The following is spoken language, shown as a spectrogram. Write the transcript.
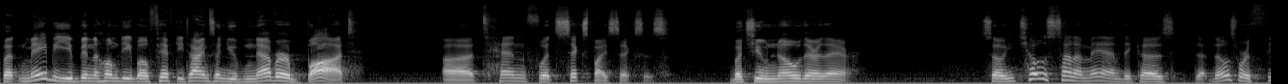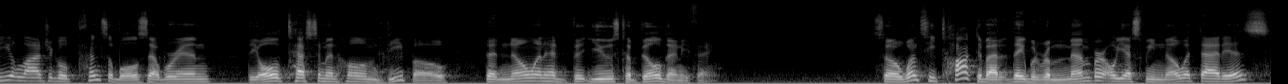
but maybe you've been to Home Depot 50 times and you've never bought uh, 10 foot 6 by 6s, but you know they're there. So he chose Son of Man because th- those were theological principles that were in the Old Testament Home Depot that no one had used to build anything. So once he talked about it, they would remember, oh, yes, we know what that is.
